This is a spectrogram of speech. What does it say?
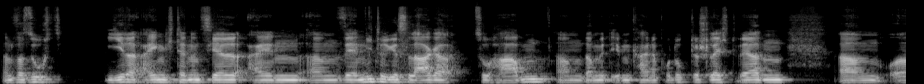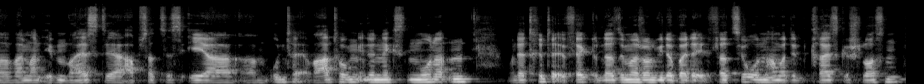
dann versucht jeder eigentlich tendenziell ein ähm, sehr niedriges Lager zu haben, ähm, damit eben keine Produkte schlecht werden, äh, weil man eben weiß, der Absatz ist eher unter Erwartungen in den nächsten Monaten. Und der dritte Effekt, und da sind wir schon wieder bei der Inflation, haben wir den Kreis geschlossen,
